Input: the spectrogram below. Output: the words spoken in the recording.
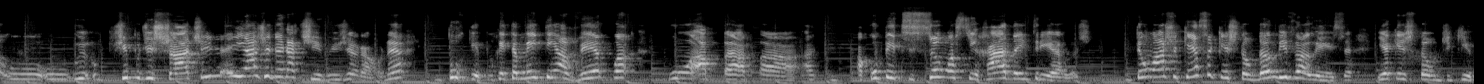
o, o, o tipo de chat e a generativo em geral, né? Por quê? Porque também tem a ver com a, com a, a, a, competição acirrada entre elas. Então, acho que essa questão da ambivalência e a questão de que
